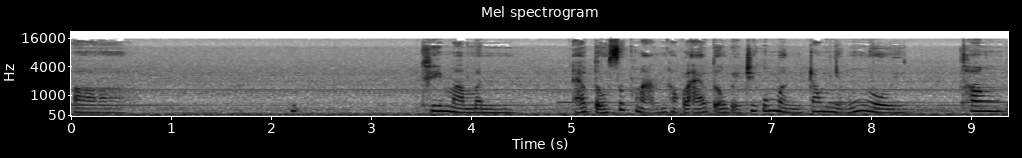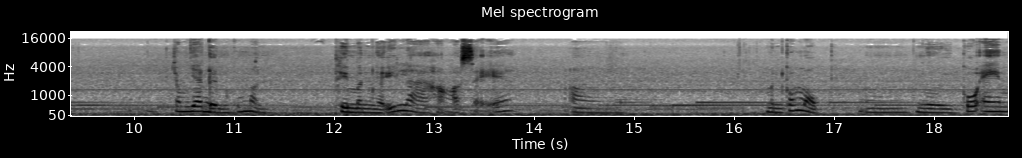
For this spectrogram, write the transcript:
uh, khi mà mình ảo tưởng sức mạnh hoặc là ảo tưởng vị trí của mình trong những người thân trong gia đình của mình thì mình nghĩ là họ sẽ uh, mình có một ừ, người cô em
